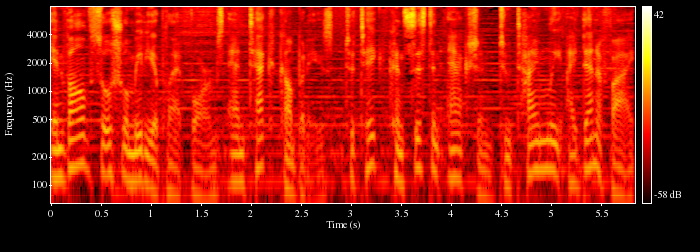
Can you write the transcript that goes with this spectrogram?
Involve social media platforms and tech companies to take consistent action to timely identify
